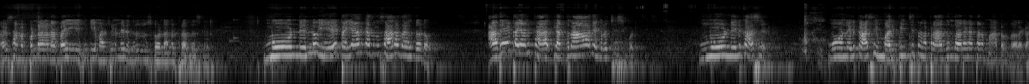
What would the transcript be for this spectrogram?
అవి సమర్పణ అబ్బాయి ఇంక ఈ మనుషుని మీరు ఎదురు చూసుకోండి అన్నాడు ప్రభుదాస్ గారు మూడు నెలలు ఏ టయానికి అతను సారా తాగుతాడు అదే టయానికి గద్దలా దగ్గర వచ్చేసి ఎగురొచ్చేసేవాడు. మూడు నెలలు కాసాడు మూడు నెలలు కాసి మరిపించి తన ప్రార్థన ద్వారాగా తన మాటల ద్వారాగా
